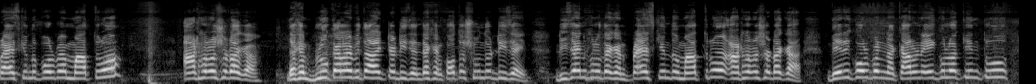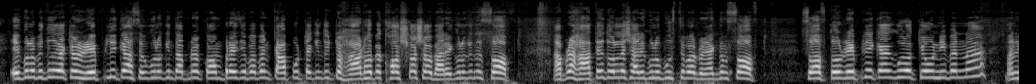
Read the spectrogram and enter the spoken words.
প্রাইস কিন্তু পড়বে মাত্র আঠারোশো টাকা। দেখেন, ব্লু কালার ভিতরে আরেকটা ডিজাইন। দেখেন, কত সুন্দর ডিজাইন। ডিজাইনগুলো দেখেন, প্রাইস কিন্তু মাত্র আঠারোশো টাকা। দেরি করবেন না, কারণ এগুলো কিন্তু, এগুলোর ভিতরে একটা রেপ্লিকা আছে। ওগুলো কিন্তু আপনার কম প্রাইসে পাবেন। কাপড়টা কিন্তু একটু হার্ড হবে, খসখস হবে, আর এগুলো কিন্তু সফট আপনার হাতে ধরলে শাড়িগুলো বুঝতে পারবেন, একদম সফট সফট তো রেপ্লিকাগুলো কেউ নেবেন না। মানে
